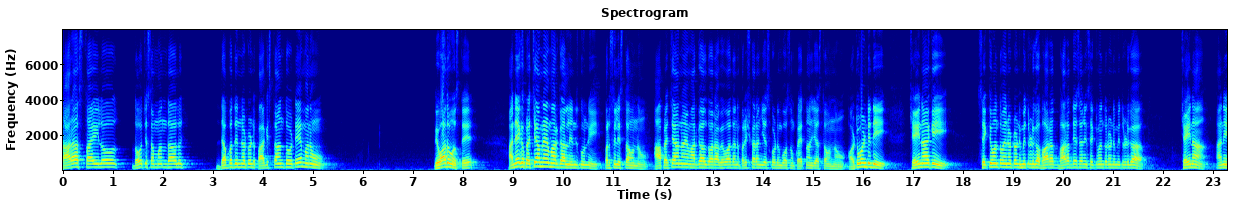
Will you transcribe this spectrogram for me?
తారాస్థాయిలో దౌత్య సంబంధాలు దెబ్బతిన్నటువంటి పాకిస్తాన్ తోటే మనం వివాదం వస్తే అనేక ప్రత్యామ్నాయ మార్గాలను ఎన్నుకుని పరిశీలిస్తూ ఉన్నాం. ఆ ప్రత్యామ్నాయ మార్గాల ద్వారా వివాదాన్ని పరిష్కారం చేసుకోవడం కోసం ప్రయత్నాలు చేస్తూ ఉన్నాం. అటువంటిది చైనాకి శక్తివంతమైనటువంటి మిత్రుడిగా భారత్ భారతదేశానికి శక్తివంతమైన మిత్రుడిగా చైనా అని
